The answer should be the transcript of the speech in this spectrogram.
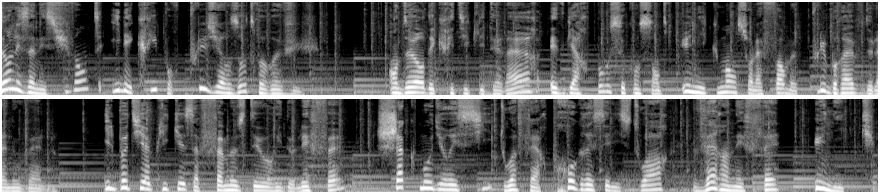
Dans les années suivantes, il écrit pour plusieurs autres revues. En dehors des critiques littéraires, Edgar Poe se concentre uniquement sur la forme plus brève de la nouvelle. Il peut y appliquer sa fameuse théorie de l'effet. Chaque mot du récit doit faire progresser l'histoire vers un effet unique.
